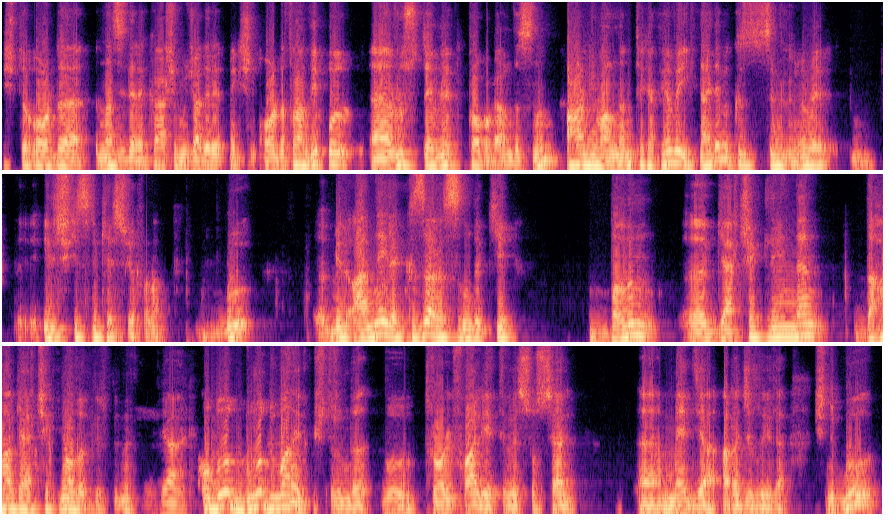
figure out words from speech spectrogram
İşte orada Nazilere karşı mücadele etmek için orada falan deyip bu e, Rus devlet propagandasının argümanlarını tek atıyor ve ikna ediyor ve kız sinirleniyor ve ilişkisini kesiyor falan. Bu bir anne ile kızı arasındaki bağın e, gerçekliğinden daha gerçek ne olabilir değil mi? Yani. O bunu, bunu duman etmiş durumda bu troll faaliyeti ve sosyal e, medya aracılığıyla. Şimdi bu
